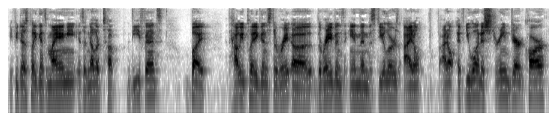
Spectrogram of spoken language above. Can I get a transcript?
If he does play against Miami, it's another tough defense. But how he played against the uh, the Ravens and then the Steelers, I don't, I don't. If you want to stream Derek Carr,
